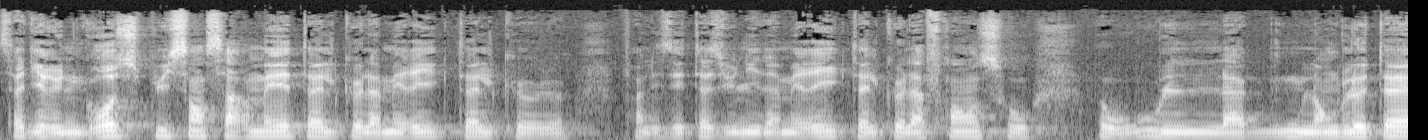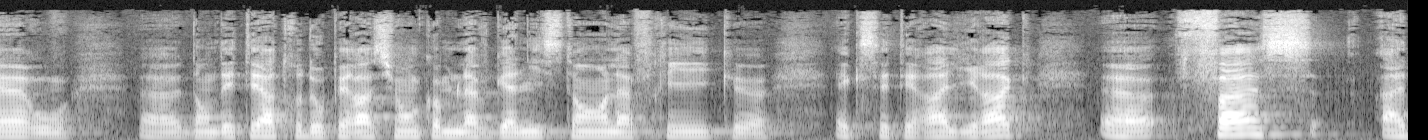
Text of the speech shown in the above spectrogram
c'est-à-dire une grosse puissance armée telle que l'Amérique, telle que les États-Unis d'Amérique, telle que la France ou, l'Angleterre, ou euh, dans des théâtres d'opération comme l'Afghanistan, l'Afrique, etc., l'Irak, face à,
